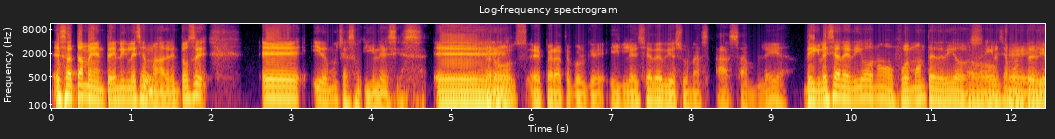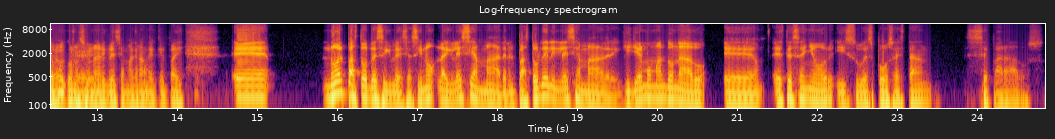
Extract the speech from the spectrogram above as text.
Exactamente, es la iglesia Sí. madre. Entonces, eh, y de muchas iglesias. Eh, Pero espérate, porque Iglesia de Dios es una asamblea. de iglesia de Dios, no, fue Monte de Dios. iglesia Monte de Dios, muy conocida, una iglesia más grande aquí en el país. Eh, no el pastor de esa iglesia, sino la iglesia madre, el pastor de la iglesia madre, Guillermo Maldonado, eh, este señor y su esposa están separados.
